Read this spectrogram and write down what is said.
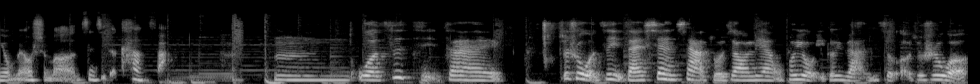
有没有什么自己的看法？嗯，我自己在，就是我自己在线下做教练，我会有一个原则，就是我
